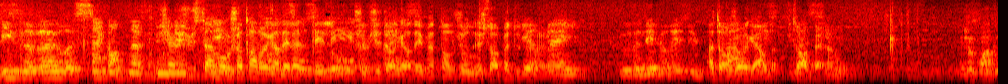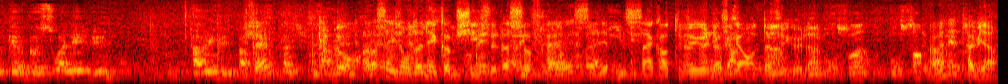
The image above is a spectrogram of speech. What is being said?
19h59 minutes. juste un mot, je suis en train de regarder la télé, je suis obligé de regarder maintenant le jour, et je te rappelle tout à l'heure. Attends, je regarde, je te rappelle. hein. Je crois que quel que soit l'élu, avec une Michel participation. Bon, alors ça, ils ont donné comme chiffre ceux de la Sofres, c'est-à-dire 50,9, 49,1. Hein Très bien.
